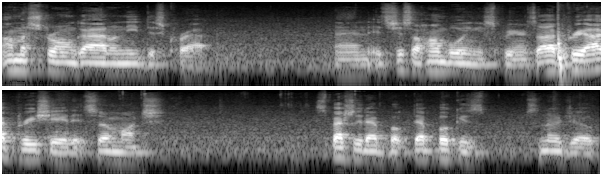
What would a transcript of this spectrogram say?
I'm a strong guy. I don't need this crap, and it's just a humbling experience. I pre- I appreciate it so much, especially that book. That book is it's no joke.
